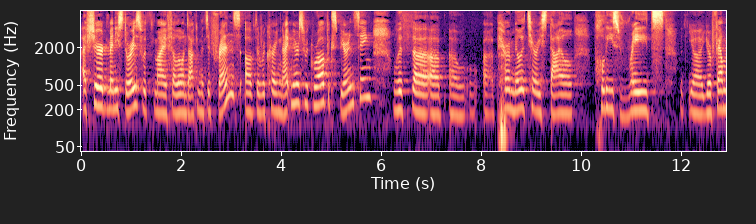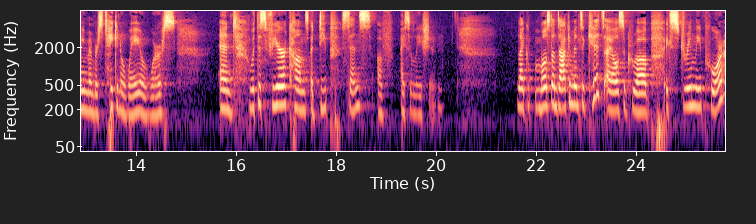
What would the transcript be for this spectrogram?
I've shared many stories with my fellow undocumented friends of the recurring nightmares we grew up experiencing with uh, uh, uh, uh paramilitary style police raids, with your, your family members taken away or worse. And with this fear comes a deep sense of isolation. Like most undocumented kids, I also grew up extremely poor.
